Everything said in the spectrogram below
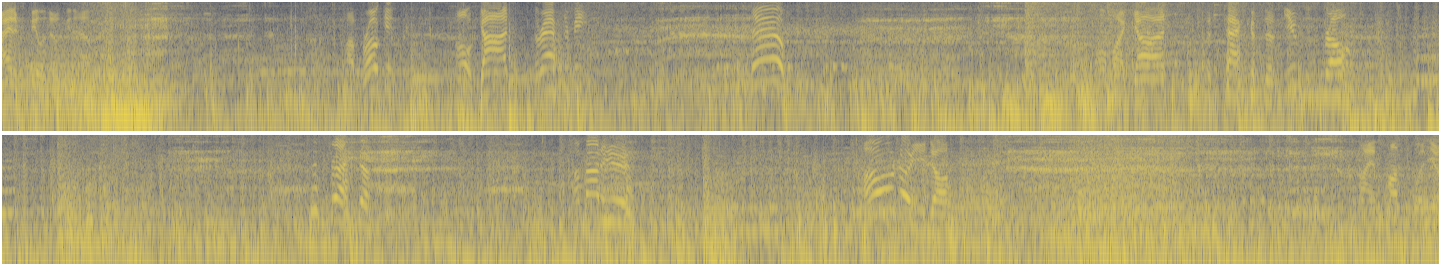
I had a feeling that was gonna happen. I broke it. Oh God, they're after me. No! Oh my God, attack of the mutants, bro. Distract them. I'm out of here. Oh no, you don't. I am hustling, yo.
